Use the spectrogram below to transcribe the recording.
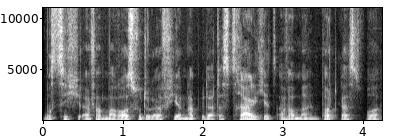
Musste ich einfach mal rausfotografieren und habe gedacht, das trage ich jetzt einfach mal im Podcast vor.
